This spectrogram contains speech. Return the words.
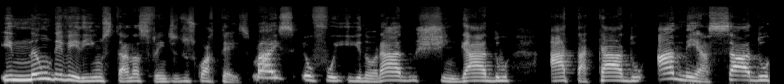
e não deveriam estar nas frentes dos quartéis. Mas eu fui ignorado, xingado, atacado, ameaçado,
